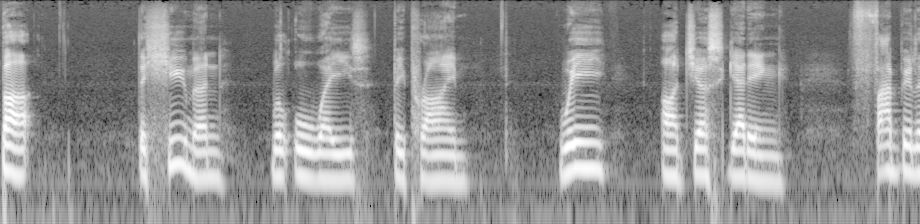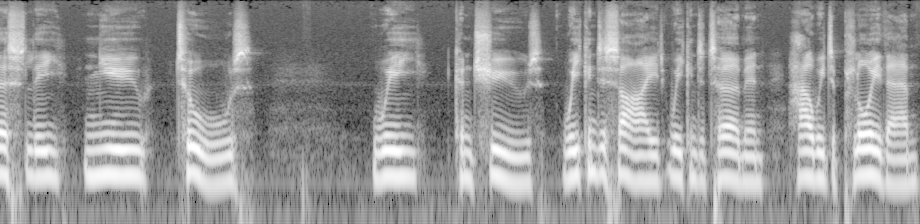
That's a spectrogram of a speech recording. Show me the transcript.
But the human will always be prime. We are just getting fabulously new tools. We can choose, we can decide, we can determine how we deploy them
